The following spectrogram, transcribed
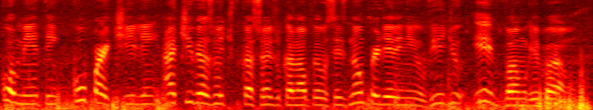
comentem, compartilhem, ative as notificações do canal para vocês não perderem nenhum vídeo e vamos que vamos!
